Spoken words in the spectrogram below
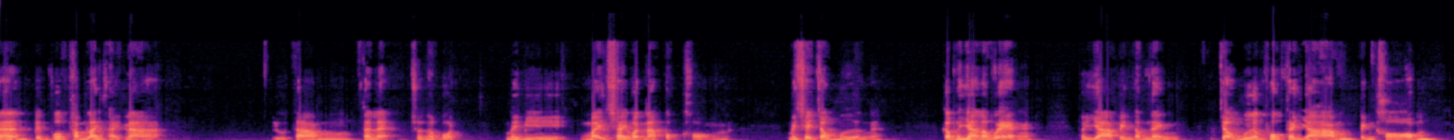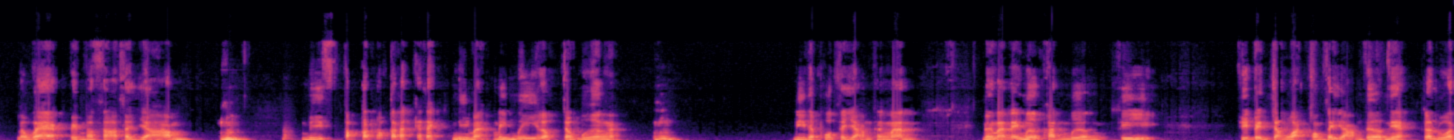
นะ เป็นพวกทำไร่ไถนา อยู่ตามนั่นแหละ ชนบทไม่มีไม่ใช่วันนัปกครอง ไม่ใช่เจ้าเมืองนะก็พญาละแวกไงพญาเป็นตำแหน่งเจ้าเมืองพวกสยามเป็นขอมละแวกเป็นภาษาสยามมีตอกกระตอกกระดักกระแดกมีไหมไม่มีหรอกเจ้าเมืองอะมีแต่พวกสยามทั้งนั้น ดังนั้นในเมืองพันเมืองที่ที่เป็นจังหวัดของสยามเดิมเนี่ย ก็ล้วน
